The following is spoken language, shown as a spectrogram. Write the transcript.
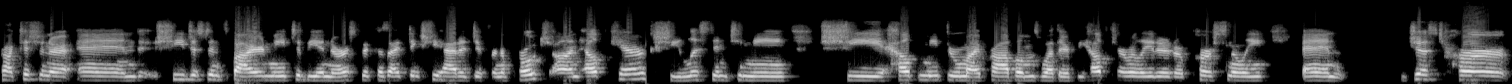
practitioner and she just inspired me to be a nurse because I think she had a different approach on healthcare. She listened to me, she helped me through my problems, whether it be healthcare related or personally, and just her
